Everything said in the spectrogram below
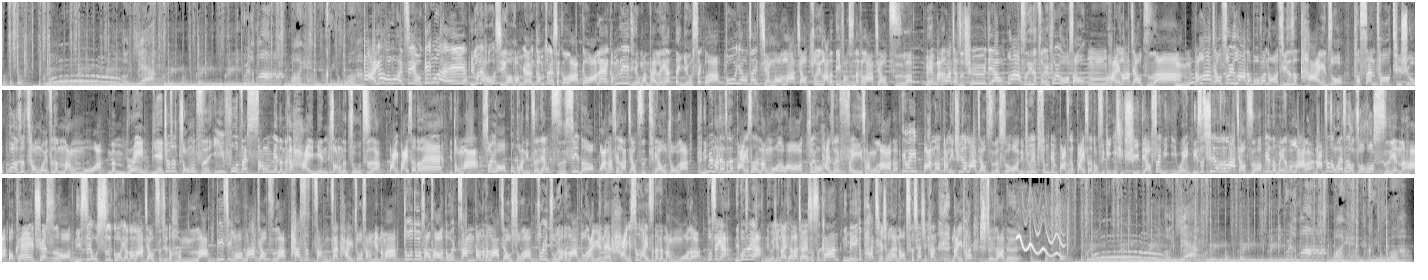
哦耶你 green 了吗？My，你 green 了吗？大家好，我系赵经理。如果你好似我咁样咁中意食辣嘅话咧，咁呢条问题你一定要识啦。不要再讲哦，辣椒最辣的地方是那个辣椒籽了。每天把那辣椒籽去掉，辣死你的罪魁禍首唔係辣椒籽啊！那、嗯、辣椒最辣的部分哦，其实是胎座 （placental tissue） 或者是称为这个囊膜啊 （membrane），也就是种子依附在上面的那个海绵状的组织啊，白白色的嘞，你懂吗？所以哦，不管你怎样仔细的哦，把那些辣椒籽挑走了，你没有拿掉这个白色的囊膜的话哦，最後還是会非常辣的。因为一般呢，当你去掉辣椒籽的时候啊，你就会顺便把这个白色的东西给一起去掉，所以你以为你是去掉这个辣椒籽而变得没那么辣了？那这种呢是有做过实验的哈。OK，确实哦，你是有试过咬到辣椒籽觉得很辣，毕竟哦，辣椒籽啦，它是长在台座上面的嘛，多多少少都会沾到那个辣椒素啦。最主要的辣度来源呢，还是来自那个脑膜的。不信啊？你不信啊？你回去拿一条辣椒来试试看，你每一个 part 切出来，然后吃下去看哪一 part 是最辣的。Oh yeah！你 green 了吗？My，你 green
